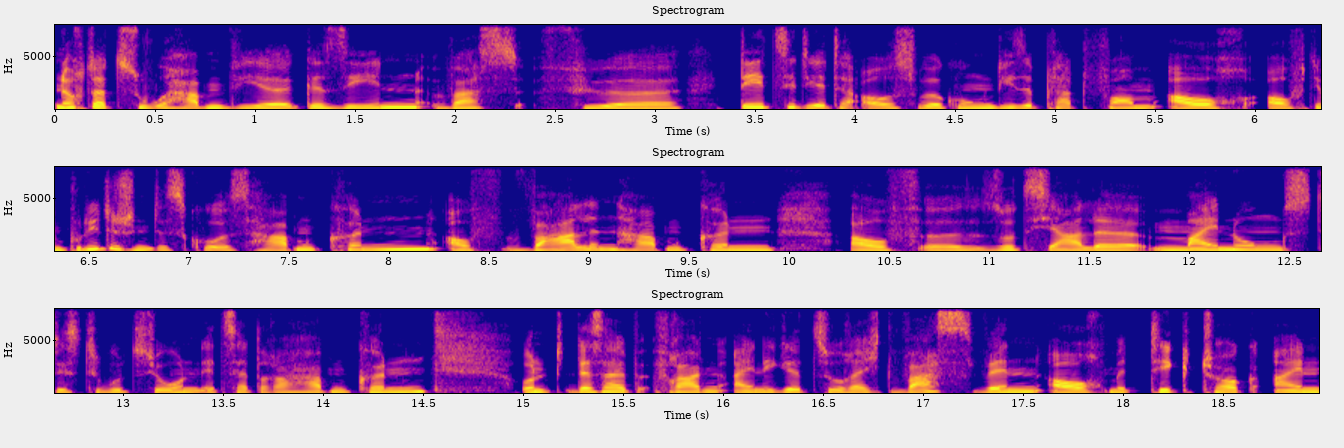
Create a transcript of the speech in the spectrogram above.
noch dazu haben wir gesehen, was für dezidierte Auswirkungen diese Plattformen auch auf den politischen Diskurs haben können, auf Wahlen haben können, auf äh, soziale Meinungsdistributionen etc. haben können. Und deshalb fragen einige zu Recht, was, wenn auch mit TikTok ein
